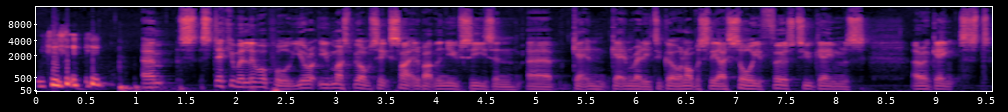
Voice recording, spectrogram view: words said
um, sticking with Liverpool, you you must be obviously excited about the new season, uh, getting getting ready to go. And obviously, I saw your first two games are against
